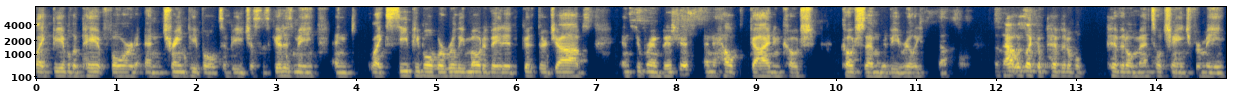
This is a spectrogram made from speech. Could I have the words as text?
like be able to pay it forward and train people to be just as good as me and like see people who are really motivated, good at their jobs and super ambitious and help guide and coach coach them to be really successful. So that was like a pivotal pivotal mental change for me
